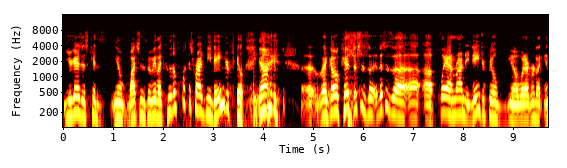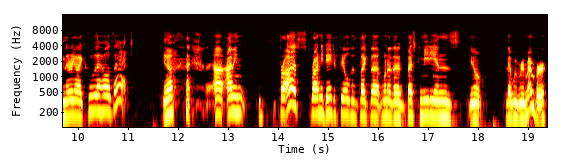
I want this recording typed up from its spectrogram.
your guys as kids, you know, watching this movie, like, who the fuck is Rodney Dangerfield? You know, uh, like, oh, kids, this is a this is a, a, a, play on Rodney Dangerfield, you know, whatever. Like, and they're like, who the hell is that? You know, uh, I mean, for us, Rodney Dangerfield is like the one of the best comedians you know that we remember.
